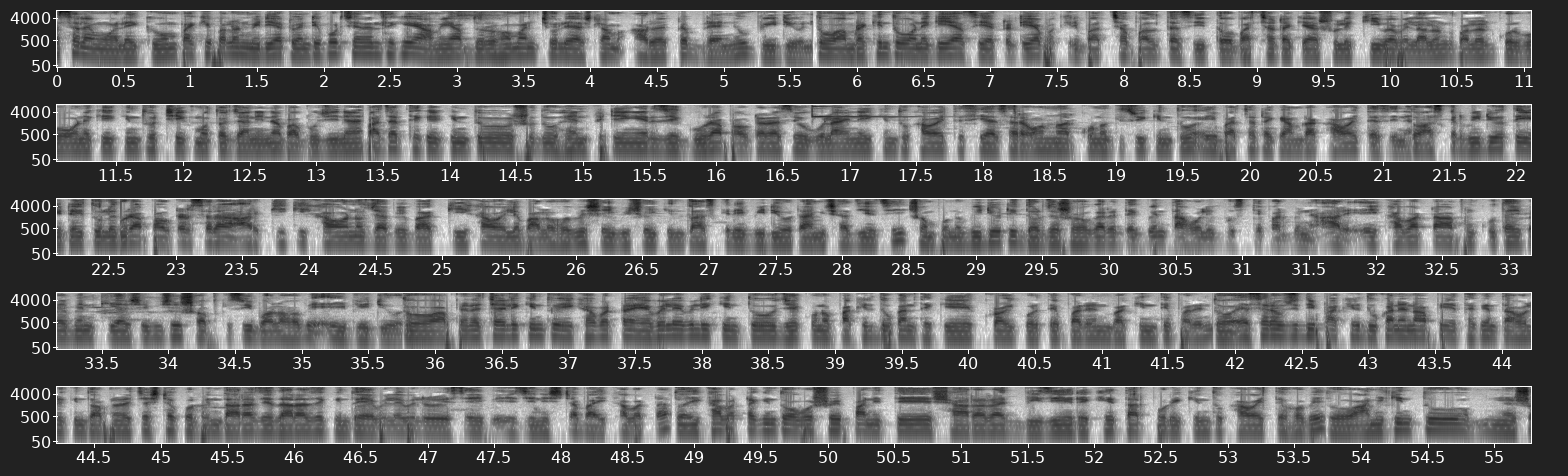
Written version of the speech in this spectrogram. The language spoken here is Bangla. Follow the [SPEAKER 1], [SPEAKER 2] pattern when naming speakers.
[SPEAKER 1] আসসালামু আলাইকুম, পাখি পালন মিডিয়া টোয়েন্টি ফোর চ্যানেল থেকে আমি আব্দুর রহমান চলে আসলাম আরও একটা ব্র্যান্ড নিউ ভিডিও তো আমরা কিন্তু অনেকেই আছি, একটা টিয়া পাখির বাচ্চা পালতাছি, তো বাচ্চাটাকে আসলে কীভাবে লালন পালন করব অনেকেই কিন্তু ঠিক মতো জানি না বা বুঝি না। বাজার থেকে কিন্তু শুধু হ্যান্ড ফিটিং এর যে গুড়া পাউডার আছে, ওগুলা এনেই কিন্তু খাওয়াইতেছি, এছাড়া অন্য আর কোনো কিছুই কিন্তু এই বাচ্চাটাকে আমরা খাওয়াইতেছি না। তো আজকের ভিডিওতে এটাই তুলে গুড়া পাউডার ছাড়া আর কি কি খাওয়ানো যাবে বা কি খাওয়াইলে ভালো হবে সেই বিষয়ে কিন্তু আজকের এই ভিডিওটা আমি সাজিয়েছি। সম্পূর্ণ ভিডিওটি ধৈর্য সহকারে দেখবেন, তাহলে বুঝতে পারবেন। আর এই খাবারটা আপনি কোথায় পাবেন, কি আর সে বিষয়ে সবকিছুই বলা হবে এই ভিডিও তো আপনারা চাইলে কিন্তু এই খাবারটা অ্যাভেলেবেলই কিন্তু যে কোনো পাখির দোকান থেকে ক্রয় করতে পারেন বা কিনতে পারেন। তো এছাড়াও যদি পাখির দোকানে না পেয়ে থাকেন, তাহলে কিন্তু আপনারা চেষ্টা করবেন দারাজে দারাজে কিন্তু অ্যাভেলেবেল রয়েছে এই জিনিসটা বা এই খাবারটা। তো এই খাবারটা কিন্তু অবশ্যই পানিতে সারা রাত ভিজিয়ে রেখে তারপরে কিন্তু খাওয়াইতে হবে। তো আমি কিন্তু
